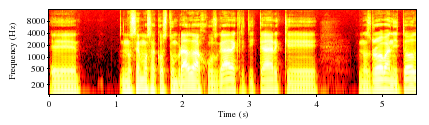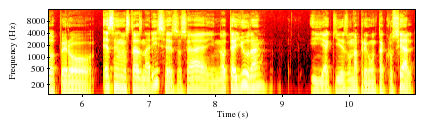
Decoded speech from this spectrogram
Eh, nos hemos acostumbrado a juzgar, a criticar que nos roban y todo, pero es en nuestras narices, o sea, y no te ayudan. Y aquí es una pregunta crucial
